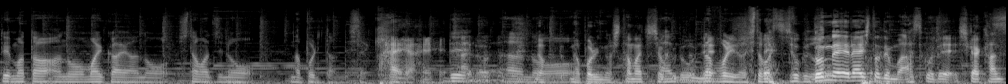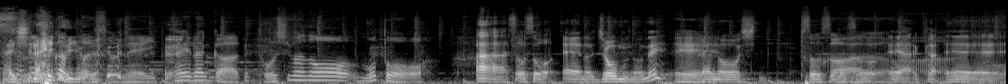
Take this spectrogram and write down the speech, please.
でまたあの毎回あの下町のナポリタンでしたっけ？はいはいであのあのナナポリの下町食堂ナポリの下町食堂。どんな偉い人でもあそこでしか歓待しないというですよね。一回なんか東芝の元ああそうそう、えー、あの常務のね、ええあのしそうそう。そう、えーかえ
